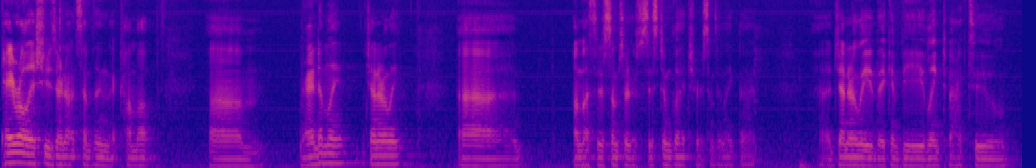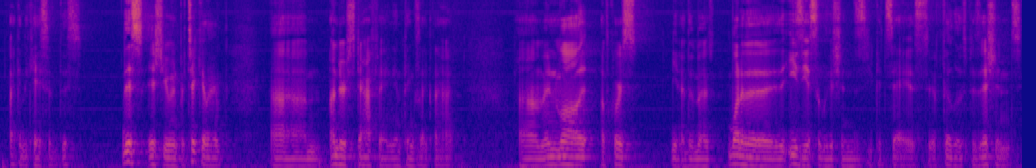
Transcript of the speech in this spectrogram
payroll issues are not something that come up um, randomly, generally, uh, unless there's some sort of system glitch or something like that. Uh, generally, they can be linked back to, like in the case of this this issue in particular, um, understaffing and things like that. Um, and while, it, of course, you know, the most, one of the, the easiest solutions you could say is to fill those positions.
